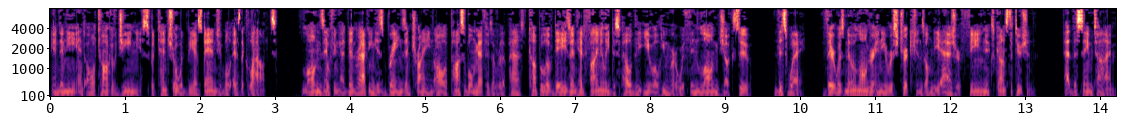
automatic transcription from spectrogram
and any and all talk of genius potential would be as tangible as the clouds. Long Zhaofeng had been racking his brains and trying all possible methods over the past couple of days and had finally dispelled the evil humor within Long Juxu. This way, there was no longer any restrictions on the Azure Phoenix constitution. At the same time,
